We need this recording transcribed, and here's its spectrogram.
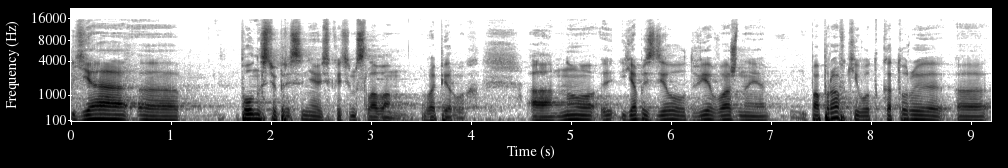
Я э, полностью присоединяюсь к этим словам, во-первых. А, но я бы сделал две важные поправки, вот, которые, а,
